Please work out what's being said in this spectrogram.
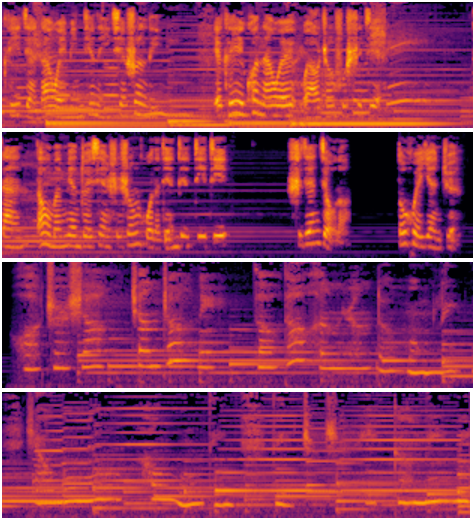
可以简单为明天的一切顺利，也可以困难为我要征服世界。但当我们面对现实生活的点点滴滴，时间久了，都会厌倦。”我只想牵着你。走到很远的梦里，小木屋红屋顶，地址是一个秘密。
